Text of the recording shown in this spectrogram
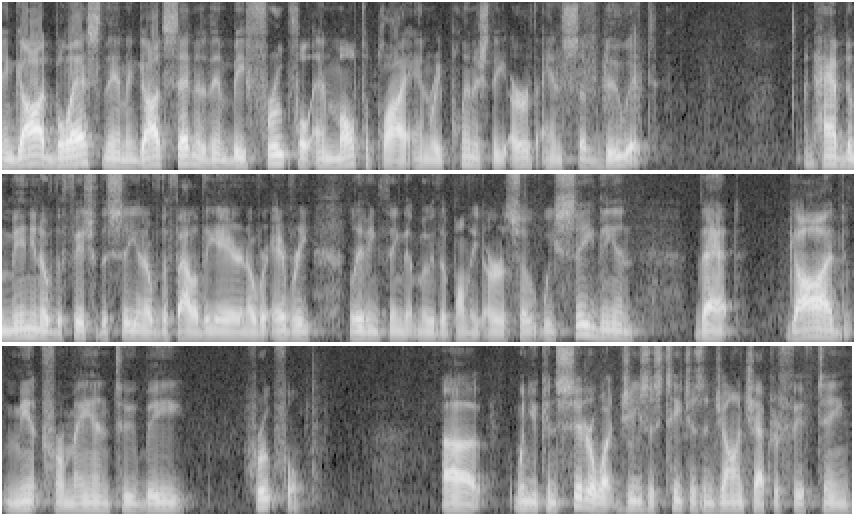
and God blessed them, and God said unto them, Be fruitful and multiply and replenish the earth and subdue it, and have dominion over the fish of the sea and over the fowl of the air and over every living thing that moveth upon the earth. So we see then that God meant for man to be fruitful. Uh, when you consider what Jesus teaches in John chapter 15,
